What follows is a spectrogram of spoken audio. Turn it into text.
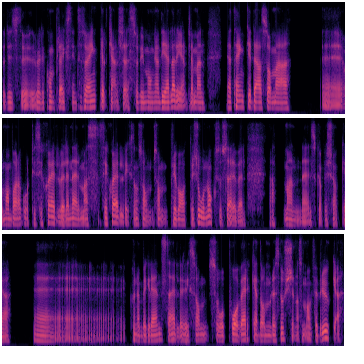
så det är väldigt komplext, inte så enkelt kanske, så det är många delar egentligen. Men jag tänker det som är, eh, om man bara går till sig själv eller närmast sig själv liksom som, som privatperson också, så är det väl att man eh, ska försöka eh, kunna begränsa eller liksom så påverka de resurserna som man förbrukar.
